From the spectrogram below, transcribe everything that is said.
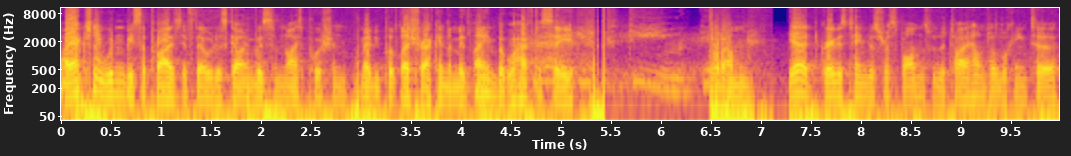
I actually wouldn't be surprised if they were just going with some nice push and maybe put Leshrac in the mid lane, but we'll have to see. Radiant Team. Pick. But um, yeah, Griever's team just responds with the Tidehunter looking to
